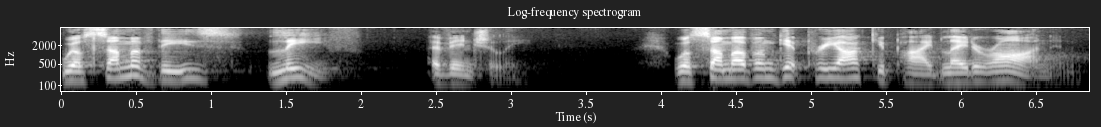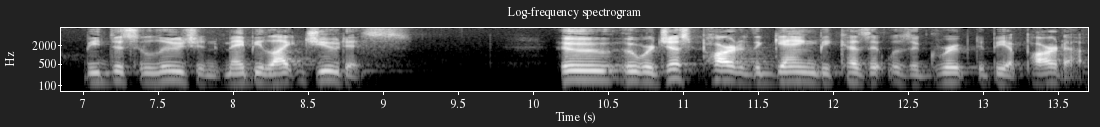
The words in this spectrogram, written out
Will some of these leave eventually? Will some of them get preoccupied later on and be disillusioned, maybe like Judas, who, who were just part of the gang because it was a group to be a part of?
